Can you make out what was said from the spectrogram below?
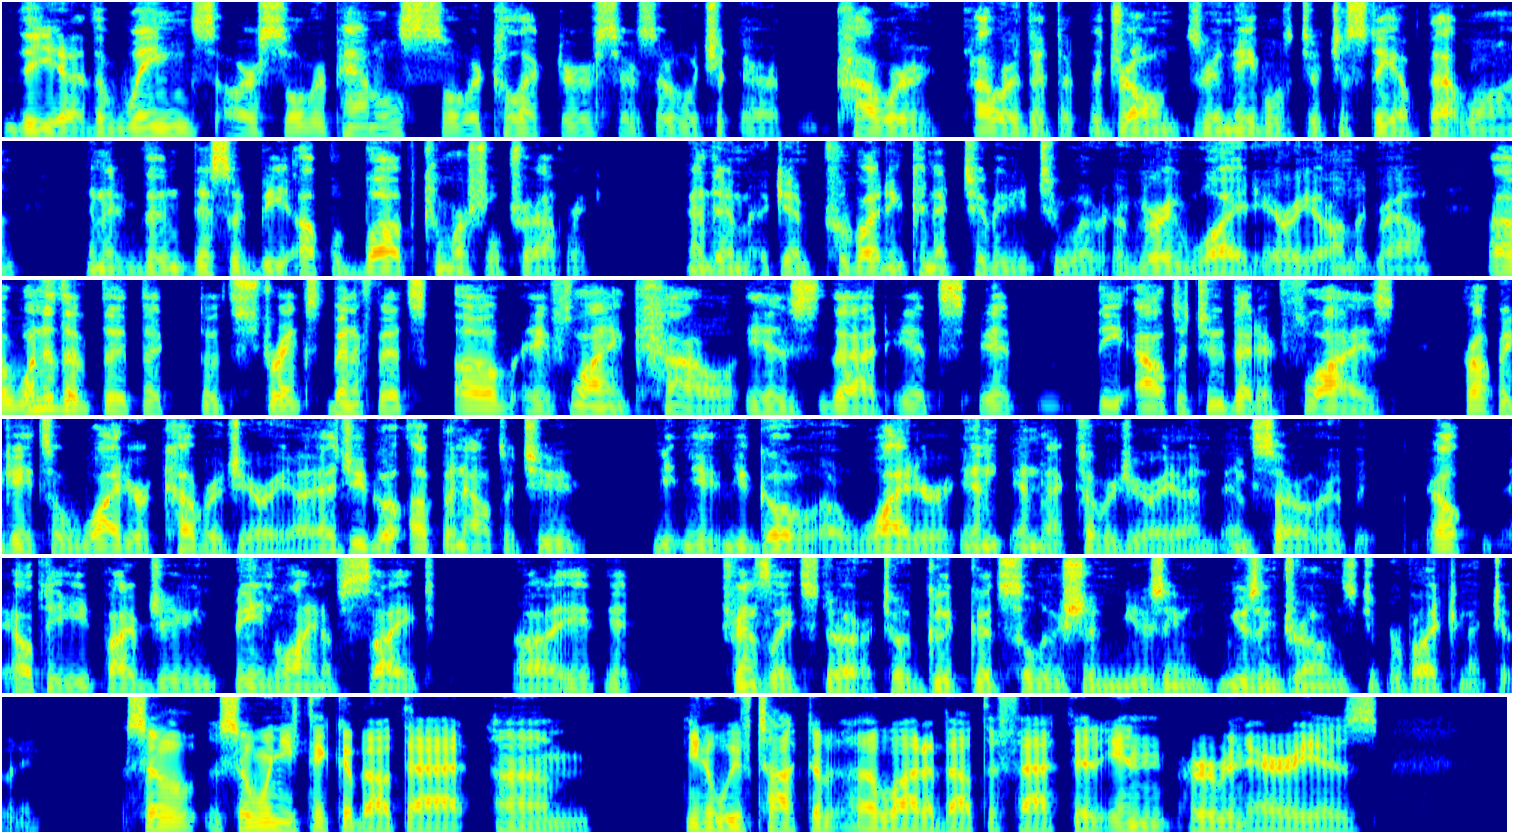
the uh, the wings are solar panels, solar collectors, so, so which are power power that the, the, drones are enabled to, to stay up that long. And then this would be up above commercial traffic, and then again providing connectivity to a, a very wide area on the ground. Uh, one of the, the, the the strengths benefits of a flying cow is that it's it the altitude that it flies propagates a wider coverage area as you go up in altitude. You, you, go uh, wider in, in that coverage area, and, and so L- LTE 5G being line of sight, uh, it, it, translates to a, to a good good solution using using drones to provide connectivity. So so when you think about that, um, you know, we've talked a, a lot about the fact that in urban areas,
